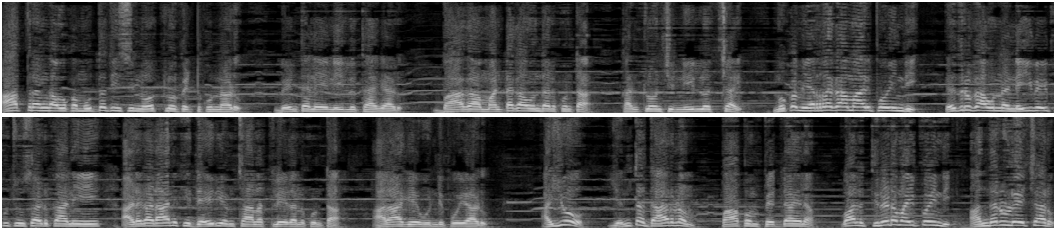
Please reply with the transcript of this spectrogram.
ఆత్రంగా ఒక ముద్ద తీసి నోట్లో పెట్టుకున్నాడు. వెంటనే నీళ్ళు తాగాడు. బాగా మంటగా ఉందనుకుంటా కంట్లోంచి నీళ్ళొచ్చాయి ముఖం ఎర్రగా మారిపోయింది. ఎదురుగా ఉన్న నెయ్యి వైపు చూశాడు కాని అడగడానికి ధైర్యం చాలట్లేదనుకుంటా. అలాగే ఉండిపోయాడు. అయ్యో ఎంత దారుణం! పాపం పెద్దాయన. వాళ్ళు తినడం అయిపోయింది. అందరూ లేచారు.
